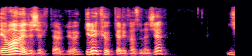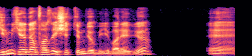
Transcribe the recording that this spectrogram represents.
devam edecekler diyor. Yine kökleri kazanacak. 20 kereden fazla işittim diyor bu ibare diyor. Ee,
